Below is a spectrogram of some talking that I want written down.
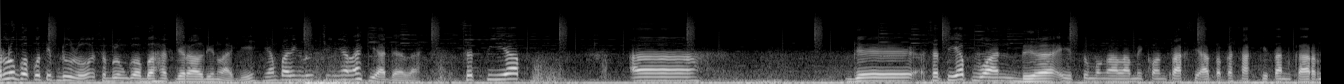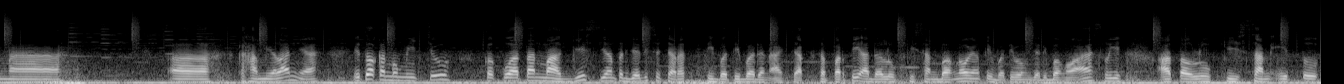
Perlu gue kutip dulu sebelum gue bahas Geraldine lagi. Yang paling lucunya lagi adalah setiap uh, Ge, setiap Wanda itu mengalami kontraksi atau kesakitan karena uh, kehamilannya, itu akan memicu kekuatan magis yang terjadi secara tiba-tiba dan acak. Seperti ada lukisan bangau yang tiba-tiba menjadi bangau asli atau lukisan itu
